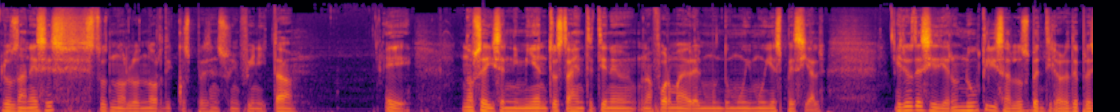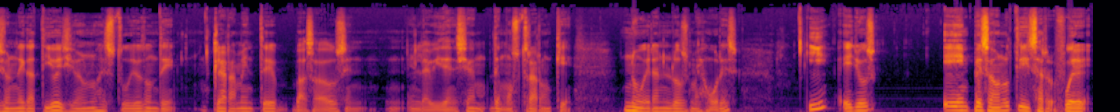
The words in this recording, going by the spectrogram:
los daneses, estos no, los nórdicos, pues en su infinita, eh, no sé, discernimiento, esta gente tiene una forma de ver el mundo muy, muy especial. Ellos decidieron no utilizar los ventiladores de presión negativa, hicieron unos estudios donde claramente basados en, la evidencia demostraron que no eran los mejores y ellos empezaron a utilizar fue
